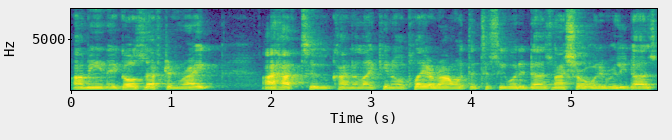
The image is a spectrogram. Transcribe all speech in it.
I mean, it goes left and right. I have to kind of like, you know, play around with it to see what it does. Not sure what it really does.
